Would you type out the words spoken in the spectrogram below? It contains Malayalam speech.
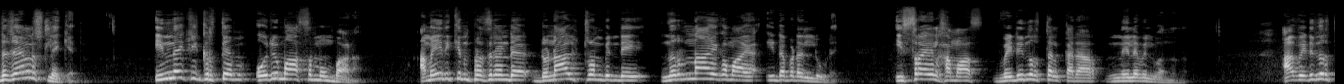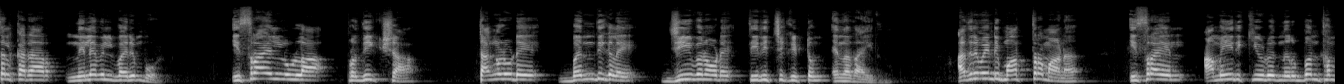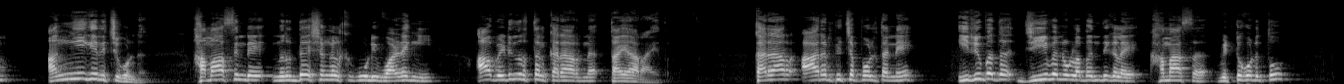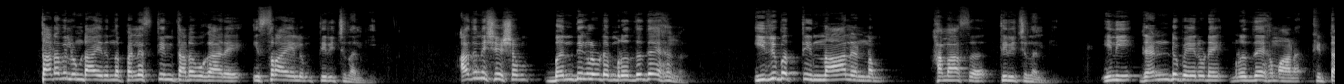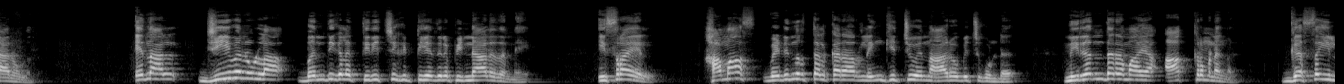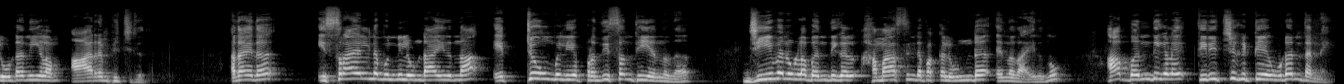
ദ ജേണലിസ്റ്റിലേക്ക് ഇന്നേക്ക് കൃത്യം ഒരു മാസം മുമ്പാണ് അമേരിക്കൻ പ്രസിഡന്റ് ഡൊണാൾഡ് ട്രംപിന്റെ നിർണായകമായ ഇടപെടലിലൂടെ ഇസ്രായേൽ ഹമാസ് വെടിനിർത്തൽ കരാർ നിലവിൽ വന്നത്. ആ വെടിനിർത്തൽ കരാർ നിലവിൽ വരുമ്പോൾ ഇസ്രായേലിനുള്ള പ്രതീക്ഷ തങ്ങളുടെ ബന്ദികളെ ജീവനോടെ തിരിച്ചു കിട്ടും എന്നതായിരുന്നു. അതിനുവേണ്ടി മാത്രമാണ് ഇസ്രായേൽ അമേരിക്കയുടെ നിർബന്ധം അംഗീകരിച്ചുകൊണ്ട് ഹമാസിന്റെ നിർദ്ദേശങ്ങൾക്ക് കൂടി വഴങ്ങി ആ വെടിനിർത്തൽ കരാറിന് തയ്യാറായത്. കരാർ ആരംഭിച്ചപ്പോൾ തന്നെ ഇരുപത് ജീവനുള്ള ബന്ദികളെ ഹമാസ് വിട്ടുകൊടുത്തു. തടവിലുണ്ടായിരുന്ന പലസ്തീൻ തടവുകാരെ ഇസ്രായേലും തിരിച്ചു നൽകി. അതിനുശേഷം ബന്ദികളുടെ മൃതദേഹങ്ങൾ ഇരുപത്തിനാലെണ്ണം ഹമാസ് തിരിച്ചു നൽകി. ഇനി രണ്ടു പേരുടെ മൃതദേഹമാണ് കിട്ടാനുള്ളത്. എന്നാൽ ജീവനുള്ള ബന്ദികളെ തിരിച്ചു കിട്ടിയതിന് പിന്നാലെ തന്നെ ഇസ്രായേൽ ഹമാസ് വെടിനിർത്തൽ കരാർ ലംഘിച്ചു എന്ന് ആരോപിച്ചുകൊണ്ട് നിരന്തരമായ ആക്രമണങ്ങൾ ഗസയിലുടനീളം ആരംഭിച്ചിരുന്നു. അതായത് ഇസ്രായേലിന്റെ മുന്നിൽ ഉണ്ടായിരുന്ന ഏറ്റവും വലിയ പ്രതിസന്ധി എന്നത് ജീവനുള്ള ബന്ദികൾ ഹമാസിന്റെ പക്കൽ ഉണ്ട് എന്നതായിരുന്നു. ആ ബന്ദികളെ തിരിച്ചു കിട്ടിയ ഉടൻ തന്നെ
